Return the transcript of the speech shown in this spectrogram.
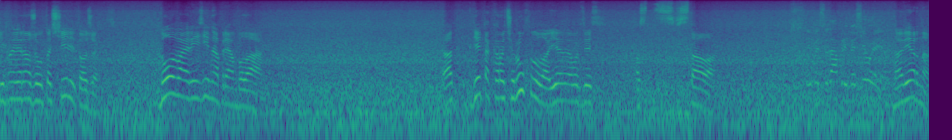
Их, наверное, уже утащили тоже. Новая резина прям была. А Где-то, короче, рухнула, и она вот здесь встала. Ты бы сюда притащил ее? Наверное.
